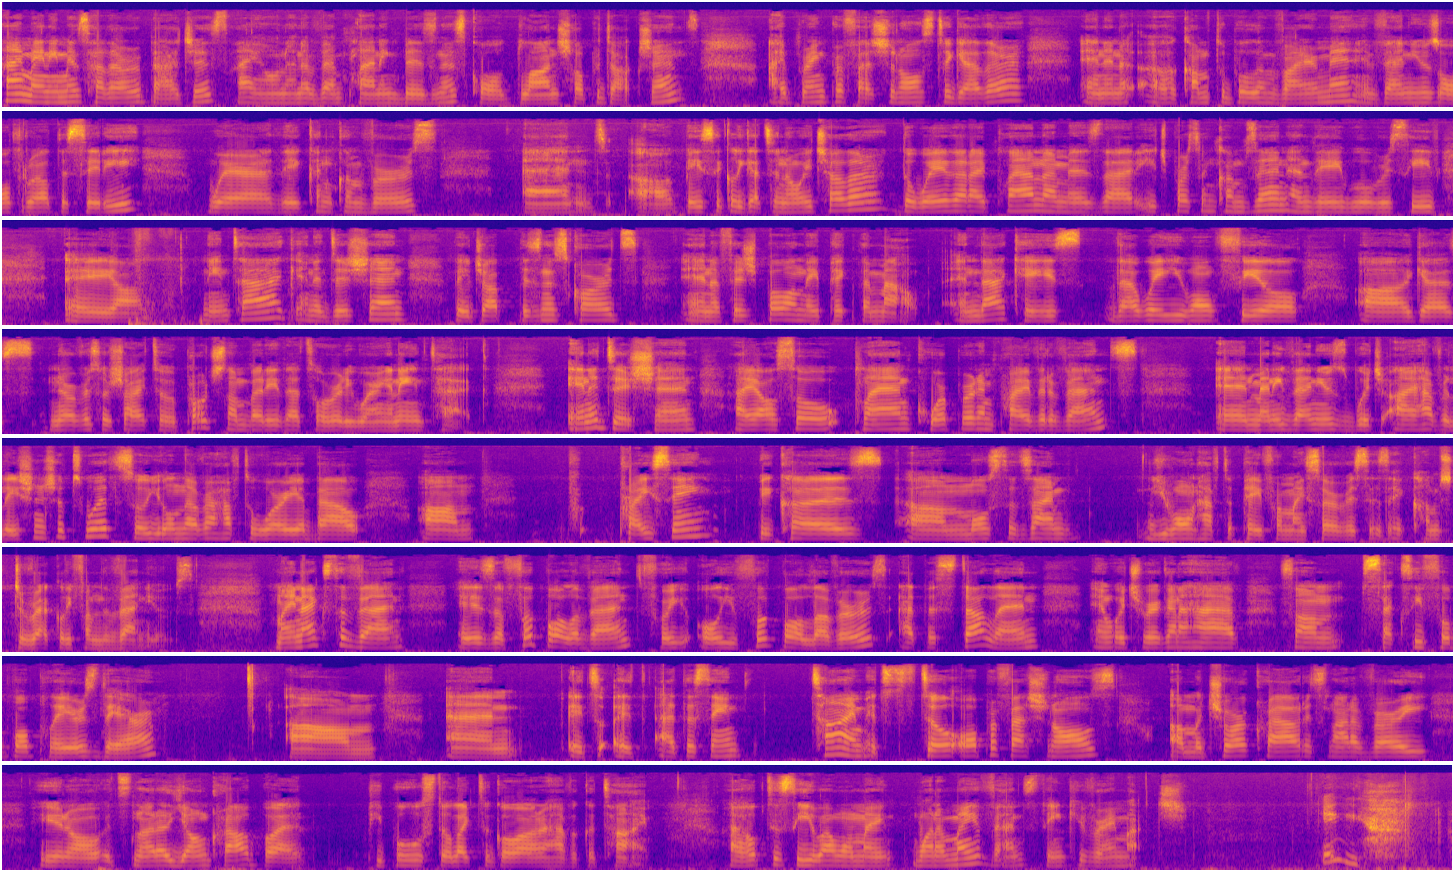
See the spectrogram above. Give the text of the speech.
Hi, my name is Heather Badges. I own an event planning business called Blonde Shell Productions. I bring professionals together in a comfortable environment in venues all throughout the city where they can converse and uh, basically get to know each other. The way that I plan them is that each person comes in and they will receive a uh, name tag. In addition, they drop business cards in a fishbowl and they pick them out. In that case, that way you won't feel, uh, I guess, nervous or shy to approach somebody that's already wearing a name tag. In addition, I also plan corporate and private events in many venues which I have relationships with, so you'll never have to worry about um, pr pricing because um, most of the time you won't have to pay for my services. It comes directly from the venues. My next event is a football event for you, all you football lovers at the Stellan, in which we're going to have some sexy football players there. Um, and it's it, at the same time, it's still all professionals, a mature crowd. It's not a very, you know, it's not a young crowd, but people who still like to go out and have a good time. I hope to see you at one of my, one of my events. Thank you very much. Yay.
